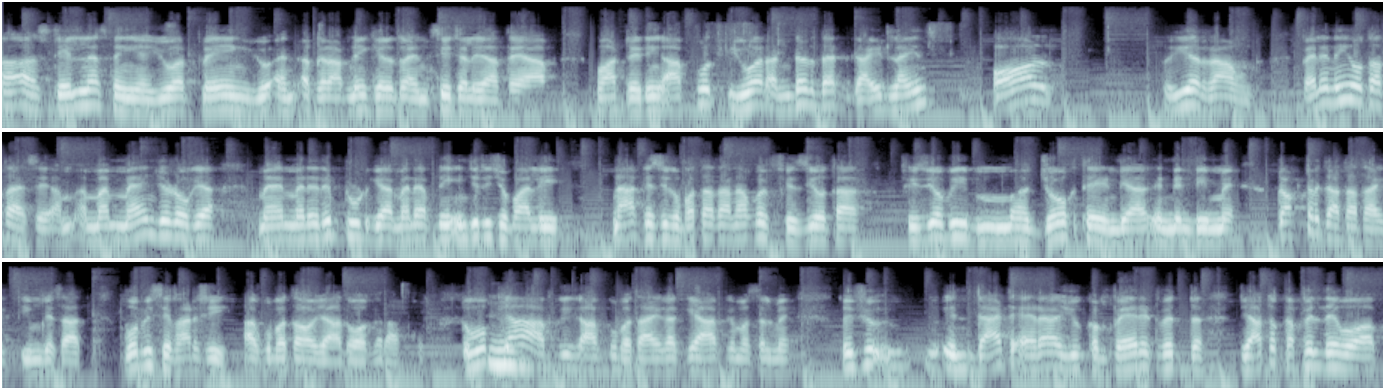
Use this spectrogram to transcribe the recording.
स्टेलनेस नहीं है. यू आर प्लेइंग यू अगर आप नहीं खेले तो एनसीए चले जाते हैं आप. वहाँ ट्रेनिंग आपको you are under that guidelines all year round पहले नहीं होता था ऐसे. मैं इंजर्ड हो गया. मैं मेरे रिप टूट गया. मैंने अपनी इंजरी छुपा ली. ना किसी को पता था, ना कोई फिजियो था. फिजियो भी जोक थे इंडिया इंडियन टीम में। डॉक्टर जाता था एक टीम के साथ। वो भी सिफारिशी आपको बताओ याद हो अगर आपको। तो वो क्या हम्म। आपकी आपको बताएगा कि आपके मसल में? तो if you in that era you compare it with या तो कपिल देव हो आप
